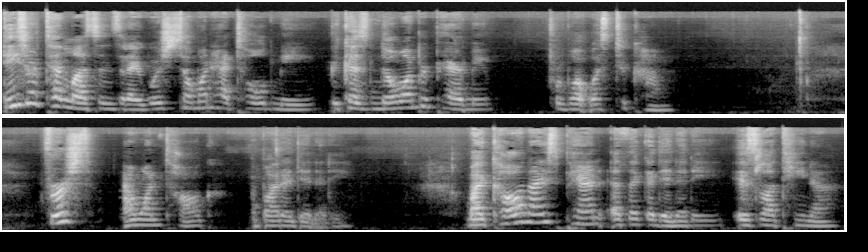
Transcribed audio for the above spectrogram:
These are 10 lessons that I wish someone had told me because no one prepared me for what was to come. First, I want to talk about identity. My colonized pan ethnic identity is Latina.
